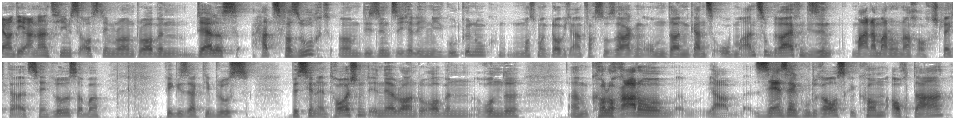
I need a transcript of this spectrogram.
ja, und die anderen Teams aus dem Round Robin, Dallas hat es versucht. Ähm, die sind sicherlich nicht gut genug, muss man glaube ich einfach so sagen, um dann ganz oben anzugreifen. Die sind meiner Meinung nach auch schlechter als St. Louis, aber wie gesagt, die Blues ein bisschen enttäuschend in der Round Robin Runde. Ähm, Colorado, ja, sehr, sehr gut rausgekommen. Auch da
